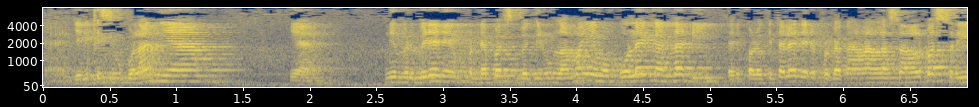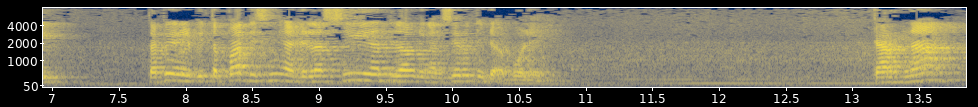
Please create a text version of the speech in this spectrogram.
Ya, jadi kesimpulannya ya ini berbeda dengan pendapat sebagian ulama yang membolehkan tadi. Dari kalau kita lihat dari perkataan Al Hasan Al Basri tapi yang lebih tepat di sini adalah sihir dilawan dengan sihir tidak boleh. Karena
